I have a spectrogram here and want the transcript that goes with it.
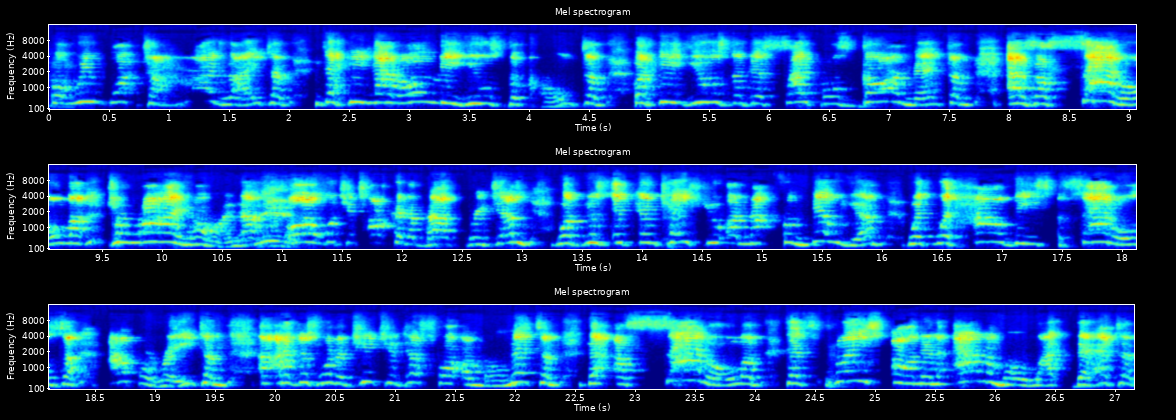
but we want to highlight that he not only used the colt, but he used the disciples' garment as a saddle to ride on. Yeah. Oh, what you're talking about, preacher? Well, in case you are not familiar with, with how these saddles operate, I just want to teach you just for a moment um, that a saddle uh, that's placed on an animal like that uh,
